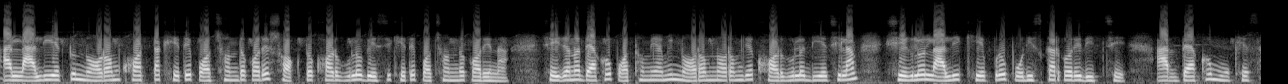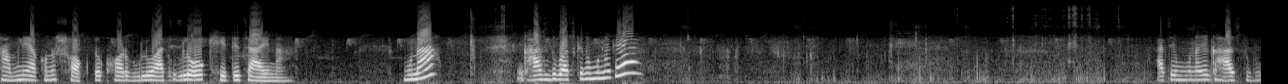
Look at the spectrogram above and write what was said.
আর লালি একটু নরম খড়টা খেতে পছন্দ করে, শক্ত খড়গুলো বেশি খেতে পছন্দ করে না। সেই জন্য দেখো, প্রথমে আমি নরম নরম যে খড়গুলো দিয়েছিলাম, সেগুলো লালি খেয়ে পুরো পরিষ্কার করে দিচ্ছে। আর দেখো, মুখের সামনে এখনও শক্ত খড়গুলো আছে ও খেতে চায় না। মুনা ঘাস দেবো আজকে না মুনাকে? আচ্ছা মুনাকে ঘাস দেবো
